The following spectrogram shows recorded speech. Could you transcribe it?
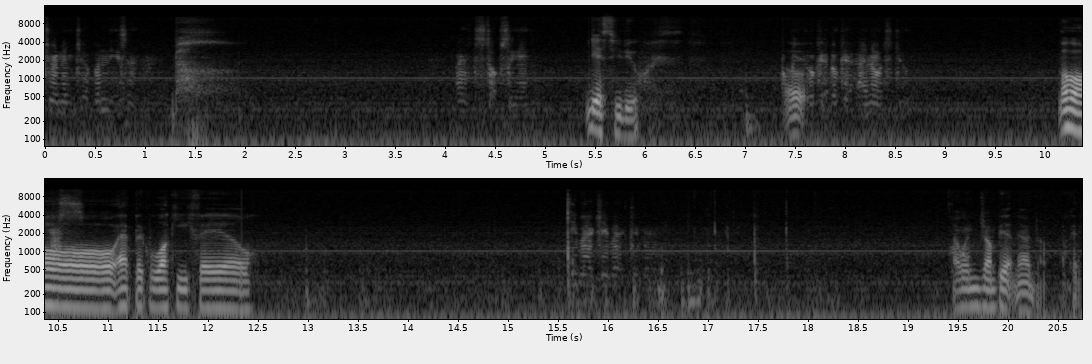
Because I know I'm turning Japanese. I have to stop singing. Yes, you do. Okay, Oh. okay, okay, I know what to do. Oh, epic lucky fail. Back, back, back. I wouldn't jump yet. Now jump. Okay.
